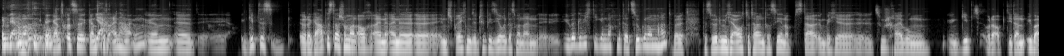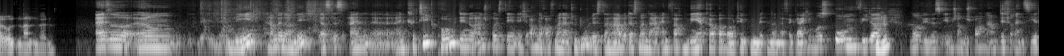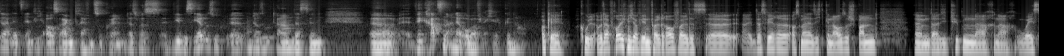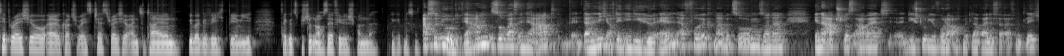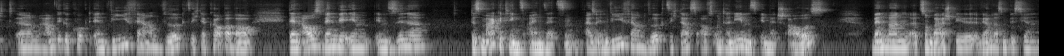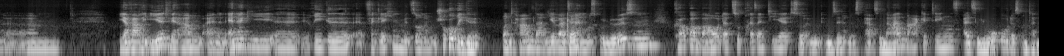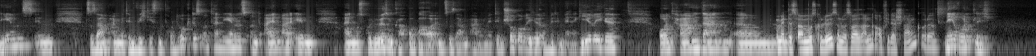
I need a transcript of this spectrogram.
Und wir haben auch geguckt. Ganz kurz, ganz ja. kurz einhaken. Ähm, äh, gibt es oder gab es da schon mal auch eine, eine äh, entsprechende Typisierung, dass man dann äh, Übergewichtige noch mit dazugenommen hat? Weil das würde mich ja auch total interessieren, ob es da irgendwelche äh, Zuschreibungen äh, gibt oder ob die dann überall unten landen würden. Also ähm, Nee, haben wir noch nicht. Das ist ein, äh, ein Kritikpunkt, den du ansprichst, den ich auch noch auf meiner To-Do-Liste habe, dass man da einfach mehr Körperbautypen miteinander vergleichen muss, um wieder, mhm. ne, wie wir es eben schon besprochen haben, differenzierter letztendlich Aussagen treffen zu können. Das, was wir bisher besucht, äh, untersucht haben, das sind, äh, wir kratzen an der Oberfläche, genau. Okay, cool. Aber da freue ich mich auf jeden Fall drauf, weil das, äh, das wäre aus meiner Sicht genauso spannend ähm, da die Typen nach, nach Waist-Hip-Ratio, äh, Quatsch, Waist-Chest-Ratio einzuteilen, Übergewicht, BMI. Da gibt es bestimmt noch sehr viele spannende Ergebnisse. Absolut. Wir haben sowas in der Art dann nicht auf den individuellen Erfolg mal bezogen, sondern in der Abschlussarbeit, äh, die Studie wurde auch mittlerweile veröffentlicht, ähm, haben wir geguckt, inwiefern wirkt sich der Körperbau denn aus, wenn wir im, im Sinne des Marketings einsetzen. Also inwiefern wirkt sich das aufs Unternehmensimage aus? Wenn man äh, zum Beispiel, wir haben das ein bisschen ähm, ja variiert, wir haben einen Energieriegel äh, verglichen mit so einem Schokoriegel und haben dann jeweils okay. einen muskulösen Körperbau dazu präsentiert, so im, im Sinne des Personalmarketings als Logo des Unternehmens im Zusammenhang mit dem wichtigsten Produkt des Unternehmens und einmal eben einen muskulösen Körperbau im Zusammenhang mit dem Schokoriegel und mit dem Energieriegel und haben dann. Ähm, Moment, das war muskulös und was war das andere? Auch wieder schlank oder? Nee, rundlich.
